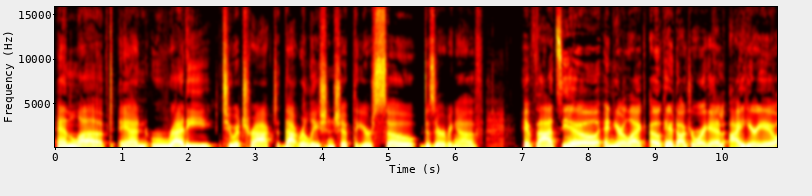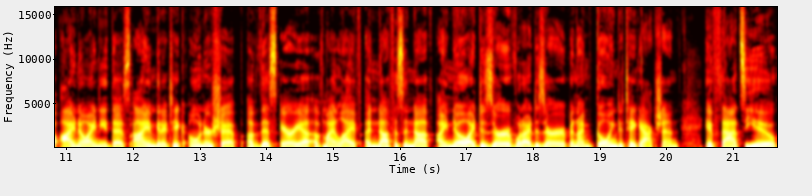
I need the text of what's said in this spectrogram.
and loved and ready to attract that relationship that you're so deserving of. If that's you and you're like, okay, Dr. Morgan, I hear you. I know I need this. I am going to take ownership of this area of my life. Enough is enough. I know I deserve what I deserve and I'm going to take action. If that's you,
